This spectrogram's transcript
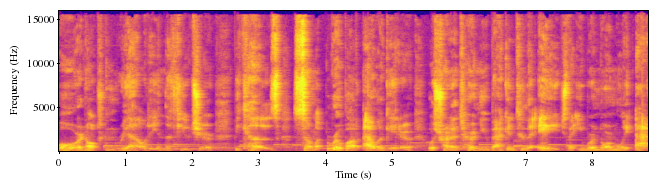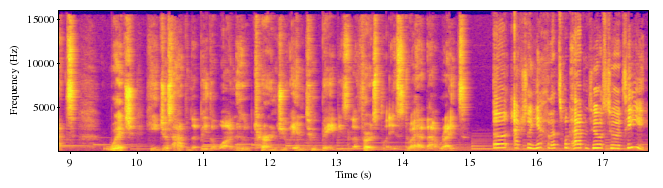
or an alternate reality in the future because some robot alligator was trying to turn you back into the age that you were normally at, which he just happened to be the one who turned you into babies in the first place. Do I have that right? Uh, actually, yeah, that's what happened to us to a T.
